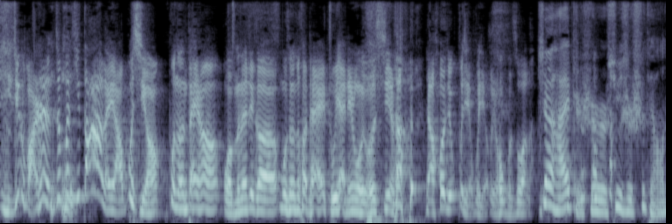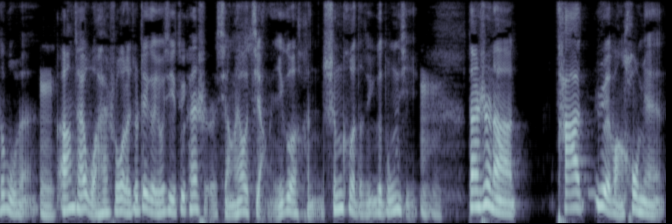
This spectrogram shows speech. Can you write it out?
你这个玩意儿这问题大了呀，不行，不能带上我们的这个木村拓哉主演这种游戏了，然后就不行不行，以后不做了。这还只是叙事失调的部分。嗯刚才我还说了，就这个游戏最开始想要讲一个很深刻的一个东西，嗯嗯但是呢，它越往后面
